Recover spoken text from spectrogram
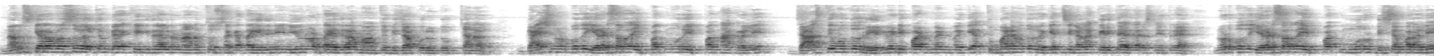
ನಮಸ್ಕಾರ ಬಸ್ಸು ವೆಲ್ಕಮ್ ಬ್ಯಾಕ್ ಹೇಗಿದ್ರೆ ಎಲ್ಲರೂ ನಾನಂತೂ ಸಖತ್ತಾಗಿದ್ದೀನಿ. ನೀವು ನೋಡ್ತಾ ಇದ್ದೀರಾ Manthu Bijapur YouTube channel guys ನೋಡ್ಬೋದು ಎರಡ್ ಸಾವಿರದ ಇಪ್ಪತ್ತ್ ಮೂರು ಇಪ್ಪತ್ನಾಲ್ಕರಲ್ಲಿ ಜಾಸ್ತಿ ಒಂದು ರೈಲ್ವೆ ಡಿಪಾರ್ಟ್ಮೆಂಟ್ ಬಗ್ಗೆ ತುಂಬಾನೇ ಒಂದು ವೇಕೆನ್ಸಿಗಳನ್ನ ಕರಿತಾ ಇದ್ದಾರೆ ಸ್ನೇಹಿತರೆ. ನೋಡ್ಬೋದು ಎರಡ್ ಸಾವಿರದ ಇಪ್ಪತ್ತ್ ಮೂರು ಡಿಸೆಂಬರ್ ಅಲ್ಲಿ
